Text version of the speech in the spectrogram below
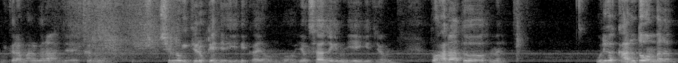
믿거나 말거나 이제 그런 실록이 기록된 얘기니까요. 뭐 역사적인 얘기죠. 또 하나 더 하면 우리가 간도원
